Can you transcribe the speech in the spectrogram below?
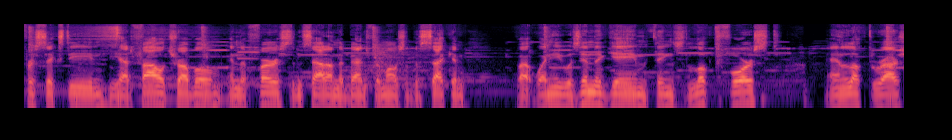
for 16. He had foul trouble in the first and sat on the bench for most of the second. But when he was in the game, things looked forced and looked rushed.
